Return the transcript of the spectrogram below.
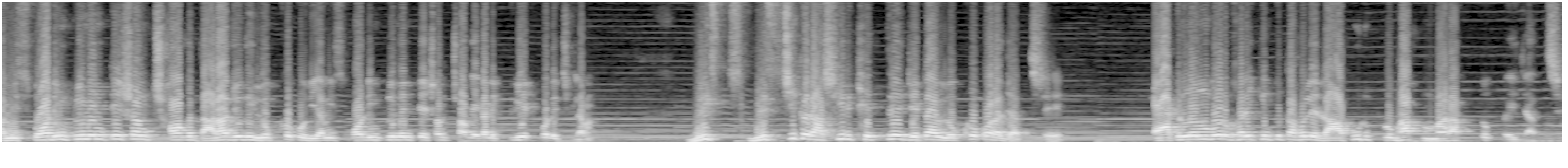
আমি স্পট ইমপ্লিমেন্টেশন ছক দ্বারা যদি লক্ষ্য করি, আমি স্পট ইমপ্লিমেন্টেশন ছক এখানে ক্রিয়েট করেছিলাম। বৃশ্চিক রাশির ক্ষেত্রে যেটা লক্ষ্য করা যাচ্ছে, এক নম্বর ঘরে কিন্তু তাহলে রাহুর প্রভাব মারাত্মক হয়ে যাচ্ছে।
